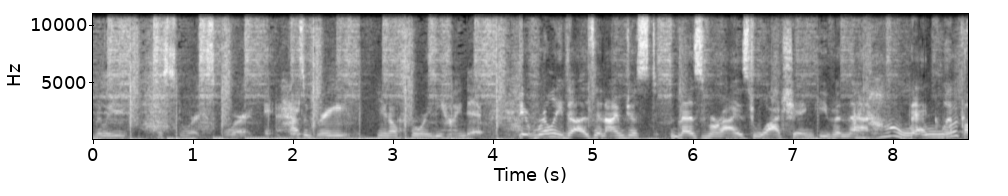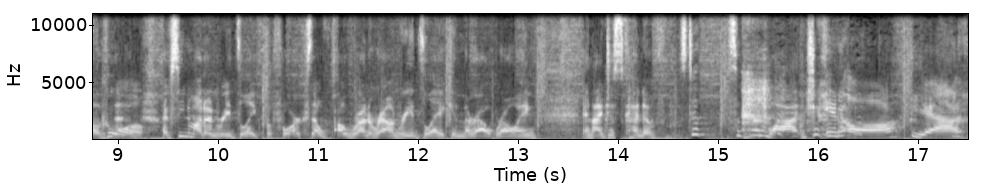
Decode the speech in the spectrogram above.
It is a really historic sport. It has a great, you know, story behind it. It really does, and I'm just mesmerized watching even that know, that clip of cool. them. I've seen them out on Reed's Lake before because I'll, I'll run around Reed's Lake and they're out rowing, and I just kind of sit, sit there and watch. In awe, yeah.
